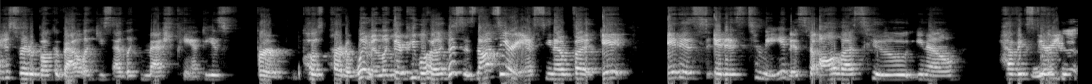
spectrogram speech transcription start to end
I just wrote a book about, like you said, like mesh panties for postpartum women. Like there are people who are like, this is not serious, you know, but it it is it is to me, it is to all of us who, you know, have experienced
